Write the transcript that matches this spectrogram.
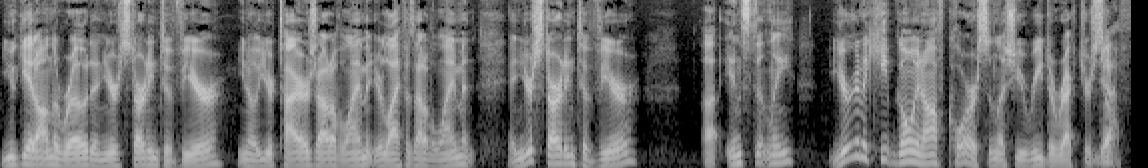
you get on the road and you're starting to veer. You know, your tires are out of alignment, your life is out of alignment, and you're starting to veer uh, instantly. You're going to keep going off course unless you redirect yourself.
